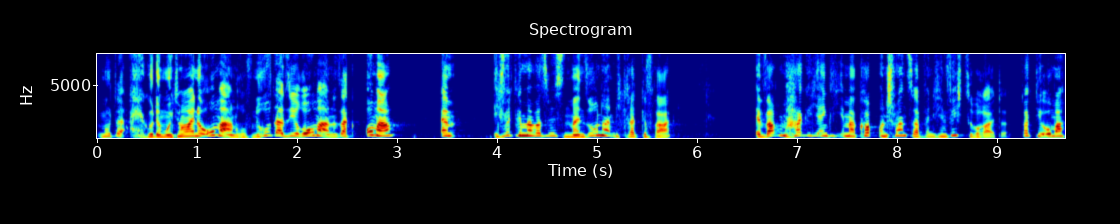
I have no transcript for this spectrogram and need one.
Mutter, ah ja gut, dann muss ich mal meine Oma anrufen. Die ruft also ihre Oma an und sagt, Oma, ich würde gerne mal was wissen. Mein Sohn hat mich gerade gefragt, äh, warum hacke ich eigentlich immer Kopf und Schwanz ab, wenn ich einen Fisch zubereite? Sagt die Oma,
